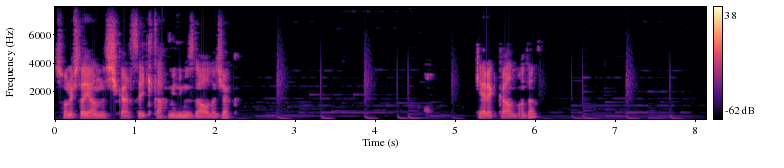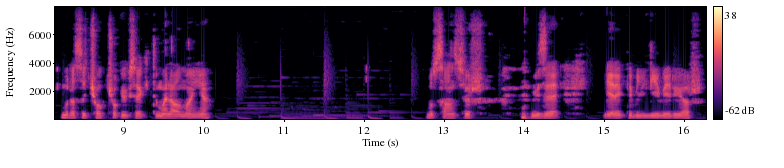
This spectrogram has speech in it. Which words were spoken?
Sonuçta yanlış çıkarsa iki tahminimiz daha olacak. Gerek kalmadı. Burası çok çok yüksek ihtimal Almanya. Bu sansür bize gerekli bilgiyi veriyor.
